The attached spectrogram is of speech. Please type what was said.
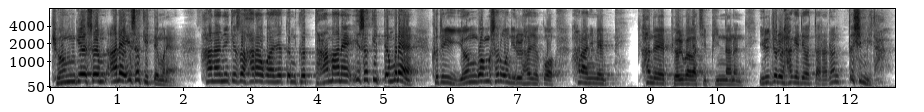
경계선 안에 있었기 때문에 하나님께서 하라고 하셨던 그 담 안에 있었기 때문에 그들이 영광스러운 일을 하였고 하나님의 하늘의 별과 같이 빛나는 일들을 하게 되었다라는 뜻입니다.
